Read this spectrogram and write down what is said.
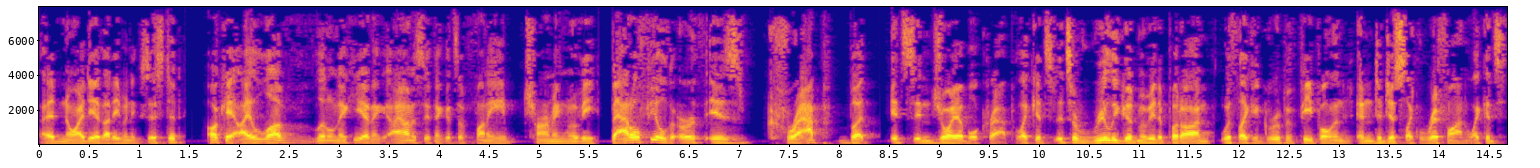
I had no idea that even existed. Okay, I love Little Nicky. I think I honestly think it's a funny, charming movie. Battlefield Earth is crap, but it's enjoyable crap. Like it's it's a really good movie to put on with like a group of people and and to just like riff on. Like it's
